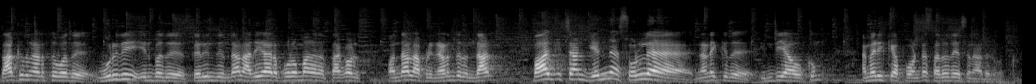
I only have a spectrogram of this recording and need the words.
தாக்குதல் நடத்துவது உறுதி என்பது தெரிந்திருந்தால் அதிகாரப்பூர்வமாக அந்த தகவல் வந்தால் அப்படி நடந்திருந்தால் பாகிஸ்தான் என்ன சொல்ல நினைக்குது இந்தியாவுக்கும் அமெரிக்கா போன்ற சர்வதேச நாடுகளுக்கும்?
